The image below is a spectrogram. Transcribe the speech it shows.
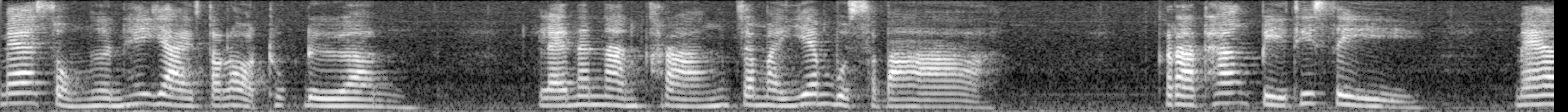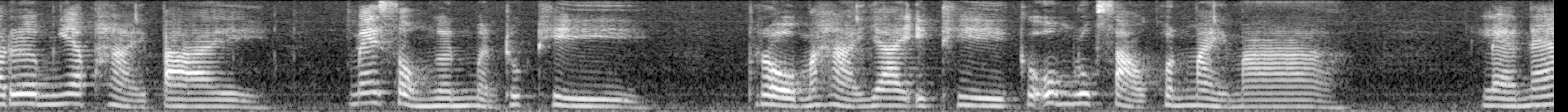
แม่ส่งเงินให้ยายตลอดทุกเดือน และนานๆครั้งจะมาเยี่ยมบุษบา กระทั่งปีที่สี่แม่เริ่มเงียบหายไป ไม่ส่งเงินเหมือนทุกทีโผล่มาหายายอีกทีก็อุ้มลูกสาวคนใหม่มา และแน่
